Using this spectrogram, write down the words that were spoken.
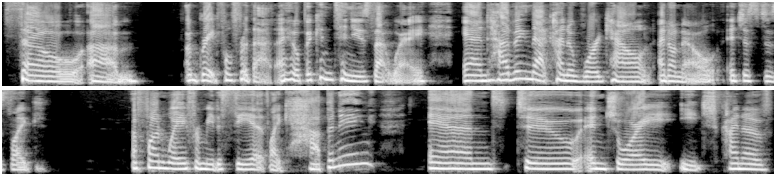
So, um, I'm grateful for that. I hope it continues that way. And having that kind of word count, I don't know, it just is like a fun way for me to see it like happening and to enjoy each kind of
